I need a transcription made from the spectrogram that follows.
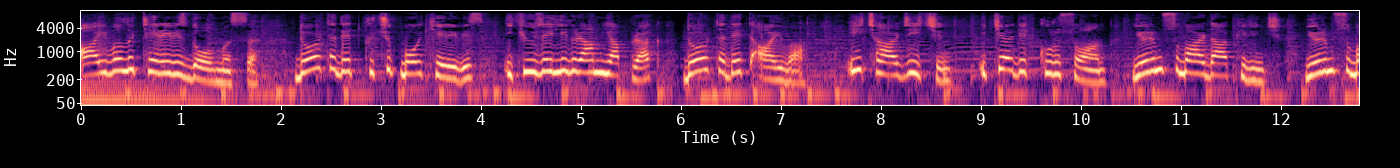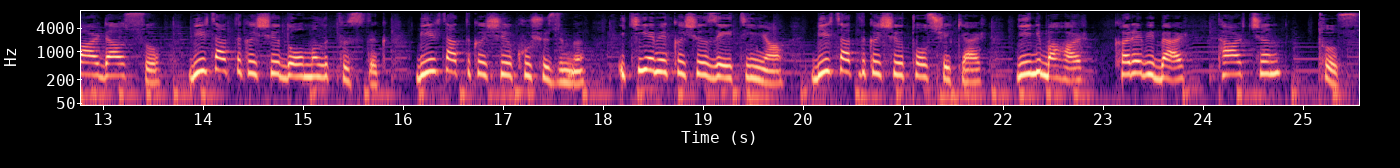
Ayvalı kereviz dolması. 4 adet küçük boy kereviz, 250 gram yaprak, 4 adet ayva. İç harcı için 2 adet kuru soğan, yarım su bardağı pirinç, yarım su bardağı su, 1 tatlı kaşığı dolmalık fıstık, 1 tatlı kaşığı kuş üzümü, 2 yemek kaşığı zeytinyağı, 1 tatlı kaşığı toz şeker, yeni bahar, karabiber, tarçın, tuz.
